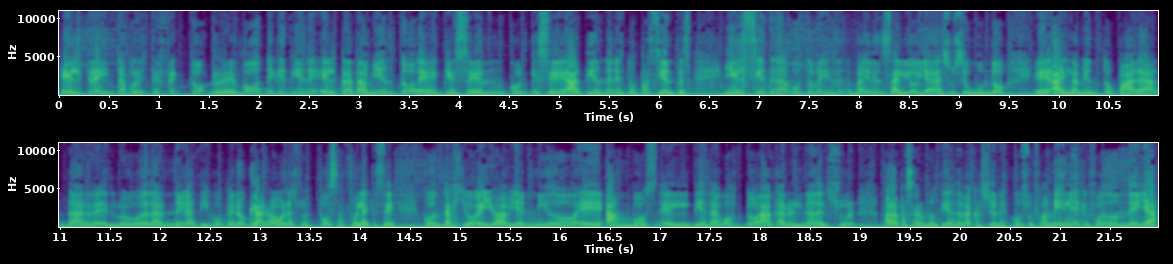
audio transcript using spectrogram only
el 30 por este efecto rebote que tiene el tratamiento eh, que se, mm, con que se atienden estos pacientes. Y el 7 de agosto Biden salió ya de su segundo eh, aislamiento para dar, luego de dar negativo. Pero claro, ahora su esposa fue la que se contagió. Ellos habían ido ambos el 10 de agosto a Carolina del Sur para pasar unos días de vacaciones con su familia, que fue donde ella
